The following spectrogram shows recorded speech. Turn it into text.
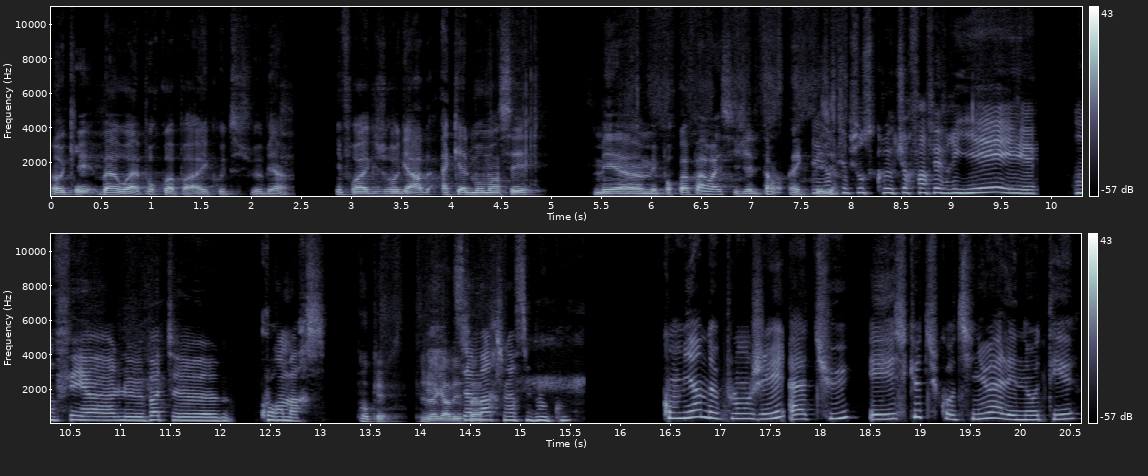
Ok, bah ouais, pourquoi pas, écoute, je veux bien. Il faudra que je regarde à quel moment c'est mais, euh, mais pourquoi pas, ouais, si j'ai le temps, avec plaisir. Les inscriptions se clôturent fin février et on fait euh, le vote euh, courant mars. Ok, je vais regarder ça. Ça marche, merci beaucoup. Combien de plongées as-tu et est-ce que tu continues à les noter?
